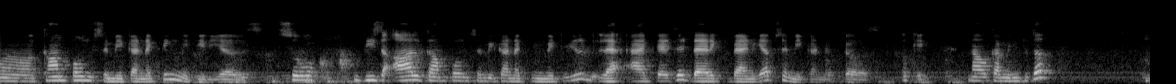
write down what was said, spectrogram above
uh, compound semiconducting materials. So these are all compound semiconducting material will act as a direct band gap semiconductors. Okay. Now coming to the uh,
